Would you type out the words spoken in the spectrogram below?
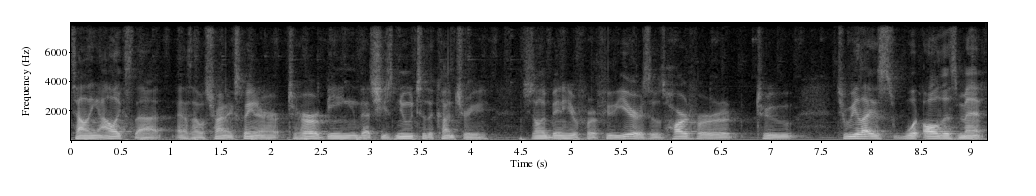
telling Alex that as I was trying to explain to her, to her being that she's new to the country, she's only been here for a few years. It was hard for her to to realize what all this meant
